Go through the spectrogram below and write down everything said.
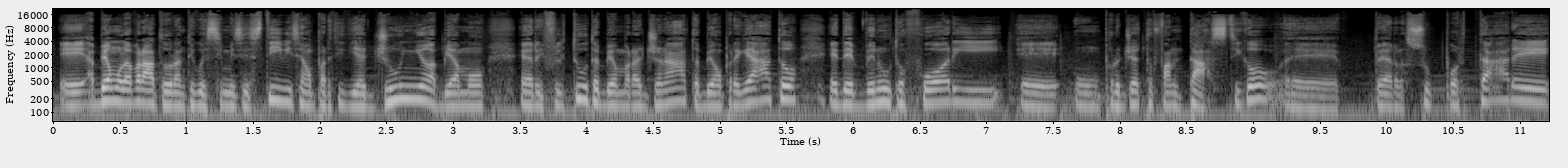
E abbiamo lavorato durante questi mesi estivi, siamo partiti a giugno, abbiamo eh, riflettuto riflettuto, abbiamo ragionato, abbiamo pregato ed è venuto fuori eh, un progetto fantastico. Eh, per supportare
